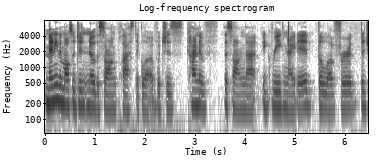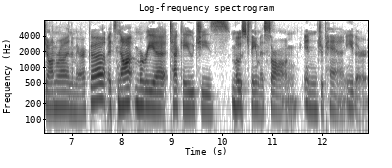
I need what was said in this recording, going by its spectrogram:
Many of them also didn't know the song Plastic Love, which is kind of the song that reignited the love for the genre in America. It's not Maria Takeuchi's most famous song in Japan either.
